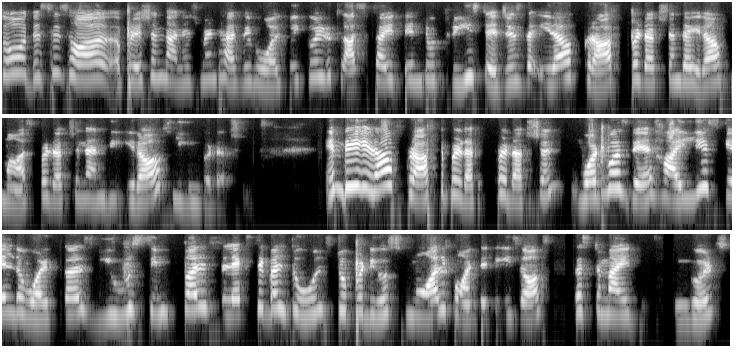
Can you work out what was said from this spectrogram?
So this is how operation management has evolved. We could classify it into three stages, the era of craft production, the era of mass production, and the era of lean production. In the era of craft product production, what was there? Highly skilled workers used simple, flexible tools to produce small quantities of customized goods.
